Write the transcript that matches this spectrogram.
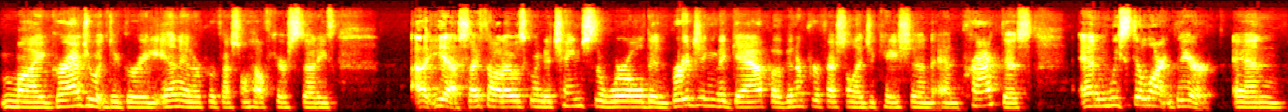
my graduate degree in interprofessional healthcare studies, uh, yes, I thought I was going to change the world in bridging the gap of interprofessional education and practice, and we still aren't there. And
